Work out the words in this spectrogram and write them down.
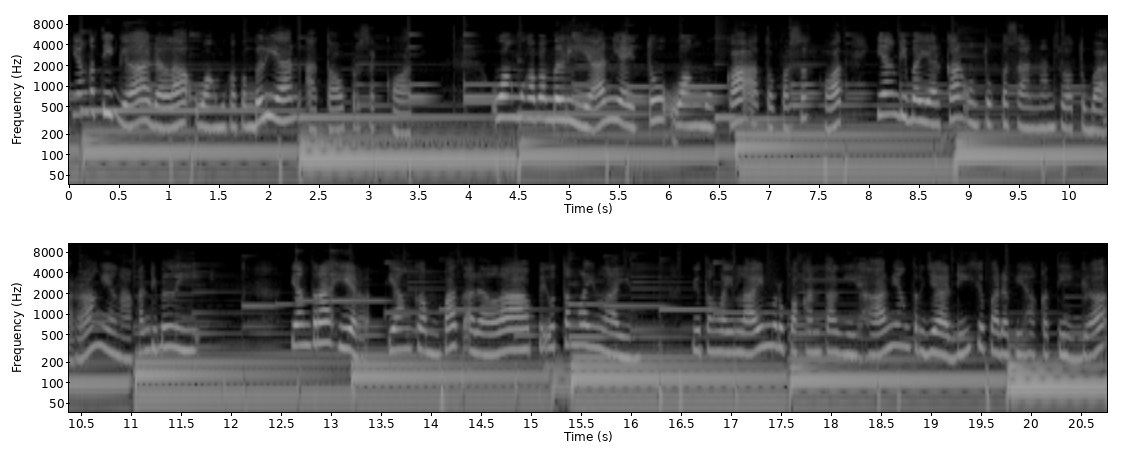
Yang ketiga adalah uang muka pembelian atau persekot. Uang muka pembelian yaitu uang muka atau persekot yang dibayarkan untuk pesanan suatu barang yang akan dibeli. Yang terakhir, yang keempat adalah piutang lain-lain. Piutang lain-lain merupakan tagihan yang terjadi kepada pihak ketiga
